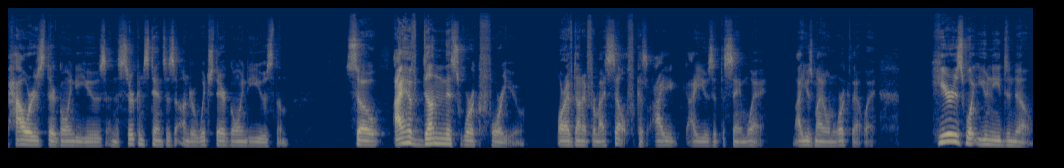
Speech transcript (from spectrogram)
powers they're going to use and the circumstances under which they're going to use them. So I have done this work for you, or I've done it for myself because I, I use it the same way. I use my own work that way. Here's what you need to know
